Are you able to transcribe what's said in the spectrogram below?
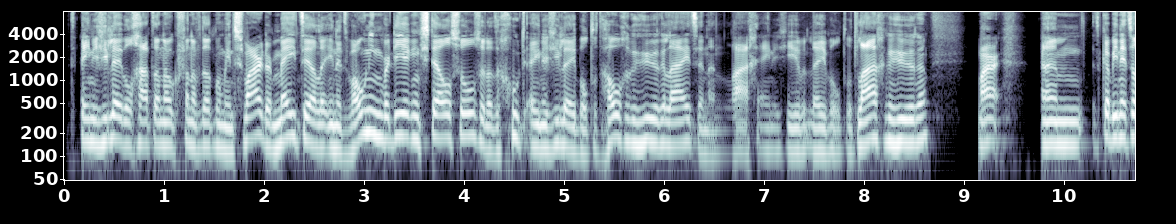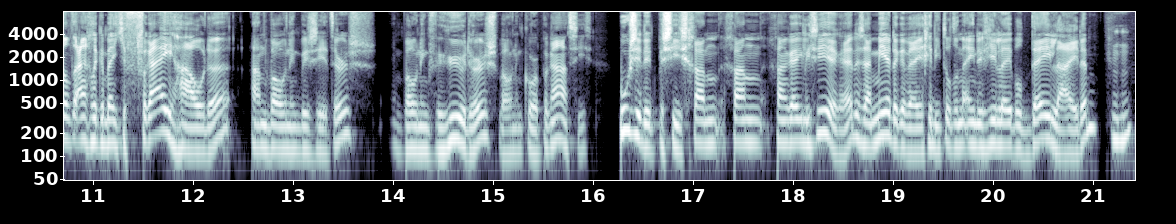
Het energielabel gaat dan ook vanaf dat moment zwaarder meetellen in het woningwaarderingsstelsel, zodat een goed energielabel tot hogere huren leidt en een laag energielabel tot lagere huren. Maar Um, het kabinet wil het eigenlijk een beetje vrij houden aan woningbezitters, en woningverhuurders, woningcorporaties. Hoe ze dit precies gaan, gaan, gaan realiseren. Hè. Er zijn meerdere wegen die tot een energielabel D leiden. Mm -hmm.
